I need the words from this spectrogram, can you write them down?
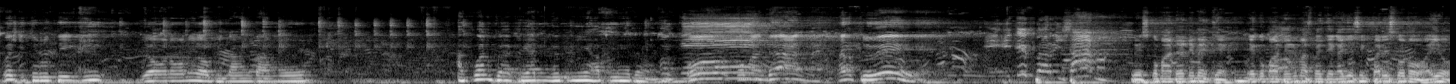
Wis dituruti iki ya ngono-ngono ya bintang tamu. Aku kan bagian to. Oke. Oh, komandan, anak dhewe. Iki barisan. Wes komandane Menceng. Ya komandane Mas Menceng aja sing baris kono. Ayo,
